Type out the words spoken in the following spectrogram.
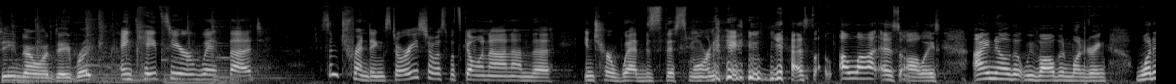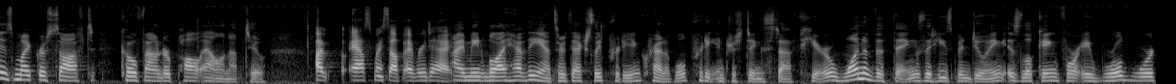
Dean now on Daybreak. And Kate's here with uh, some trending stories. Show us what's going on on the interwebs this morning. yes, a lot as always. I know that we've all been wondering what is Microsoft co-founder Paul Allen up to? I ask myself every day. I mean, well, I have the answer. It's actually pretty incredible, pretty interesting stuff here. One of the things that he's been doing is looking for a World War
